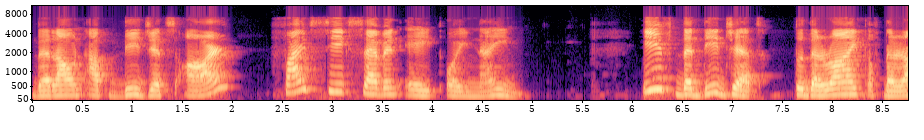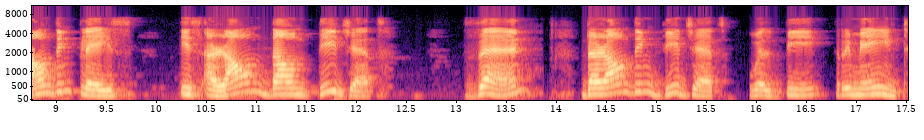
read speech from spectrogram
The round up digits are 5, 6, 7, 8, or 9. If the digit to the right of the rounding place is a round down digit, then the rounding digit will be remained.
